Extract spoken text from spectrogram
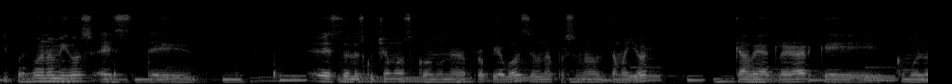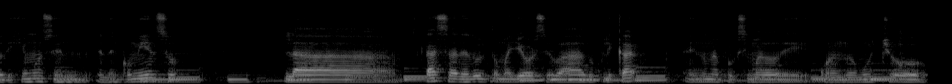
Y pues bueno amigos, este esto lo escuchamos con una propia voz de una persona adulta mayor. Cabe aclarar que, como lo dijimos en, en el comienzo, la tasa de adulto mayor se va a duplicar en un aproximado de cuando mucho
